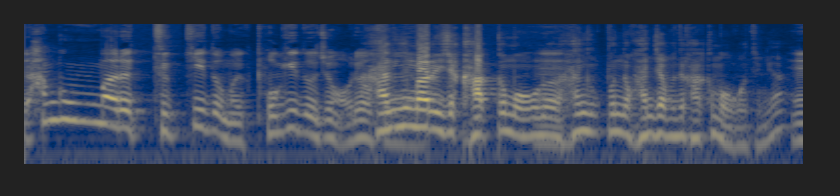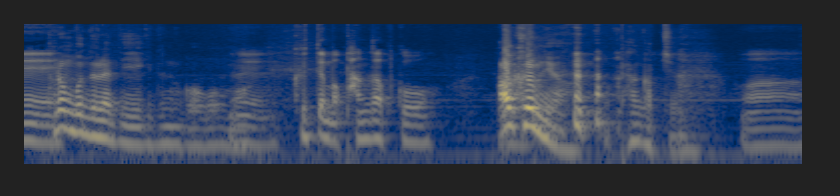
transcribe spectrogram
한국말을 듣기도 뭐 보기도 좀 어려웠고. 한국말을 이제 가끔 오는 한국 분들 환자분들 가끔 오거든요. 예. 그런 분들한테 얘기 듣는 거고. 뭐. 예. 그때 막 반갑고 아 그럼요. 반갑죠. 와.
